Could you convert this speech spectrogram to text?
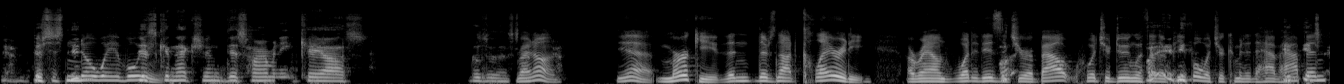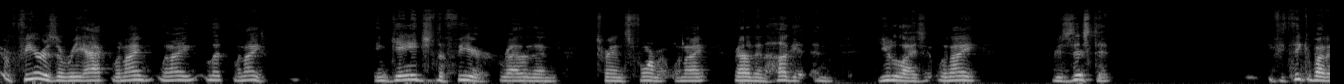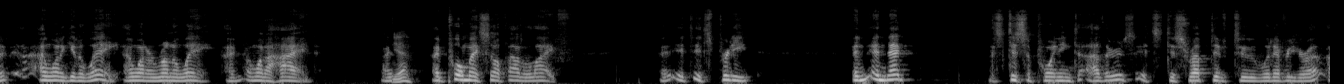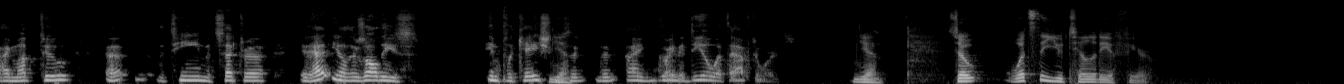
Yeah, There's just no way of avoiding disconnection, disharmony, chaos. Those are the right on. Yeah, murky. Then there's not clarity around what it is that you're about, what you're doing with other people, what you're committed to have happen. fear is a react when I when I let when I engage the fear rather than transform it. When I rather than hug it and utilize it. When I resist it, if you think about it, I want to get away. I want to run away. I, I want to hide. I, yeah. I pull myself out of life. It, it's pretty, and and that it's disappointing to others. It's disruptive to whatever you're I'm up to, uh, the team, etc. It had you know there's all these implications yeah. that, that I'm going to deal with afterwards. Yeah. So what's the utility of fear?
